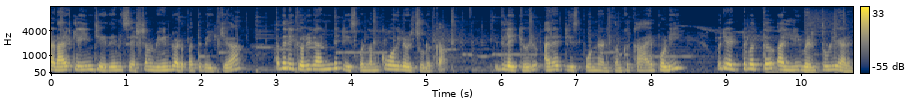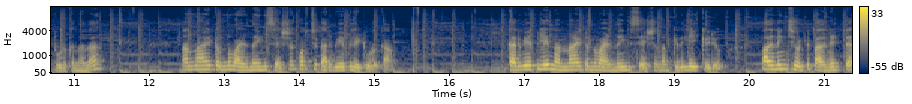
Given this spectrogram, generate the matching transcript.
കടായി ക്ലീൻ ചെയ്തതിന് ശേഷം വീണ്ടും അടുപ്പത്ത് വയ്ക്കുക. അതിലേക്ക് ഒരു രണ്ട് ടീസ്പൂൺ നമുക്ക് ഓയിൽ ഒഴിച്ചു കൊടുക്കാം. ഇതിലേക്ക് ഒരു അര ടീസ്പൂണിനടുത്ത് നമുക്ക് കായപ്പൊടി ഒരു എട്ട് പത്ത് അല്ലി വെളുത്തുള്ളിയാണ് ഇട്ട് കൊടുക്കുന്നത്. നന്നായിട്ടൊന്ന് വഴുന്നതിന് ശേഷം കുറച്ച് കറിവേപ്പില ഇട്ട് കൊടുക്കാം. കറിവേപ്പില നന്നായിട്ടൊന്ന് വഴുന്നതിന് ശേഷം നമുക്കിതിലേക്കൊരു പതിനഞ്ച് തൊട്ട് പതിനെട്ട്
